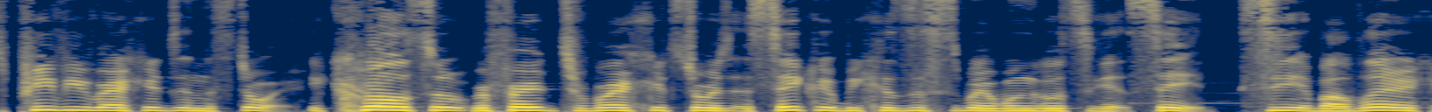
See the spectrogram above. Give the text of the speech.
to preview records in the store. It could also refer to record stores as sacred because this is where one goes to get saved. See above lyric,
